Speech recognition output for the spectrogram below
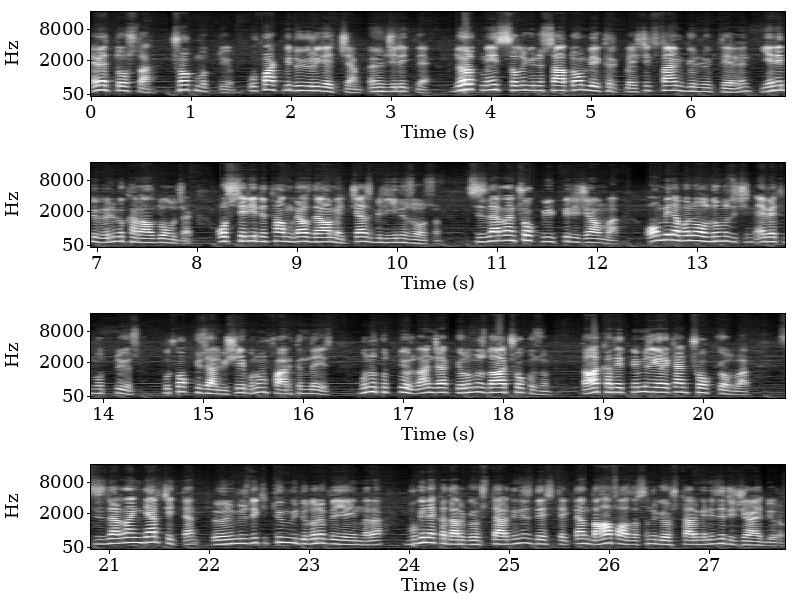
Evet dostlar, çok mutluyum. Ufak bir duyuru geçeceğim. Öncelikle 4 Mayıs Salı günü saat 11.45'te Time günlüklerinin yeni bir bölümü kanalda olacak. O seride tam gaz devam edeceğiz bilginiz olsun. Sizlerden çok büyük bir ricam var. 10.000 abone olduğumuz için evet mutluyuz. Bu çok güzel bir şey, bunun farkındayız. Bunu kutluyoruz ancak yolumuz daha çok uzun. Daha kat etmemiz gereken çok yol var. Sizlerden gerçekten önümüzdeki tüm videolara ve yayınlara bugüne kadar gösterdiğiniz destekten daha fazlasını göstermenizi rica ediyorum.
